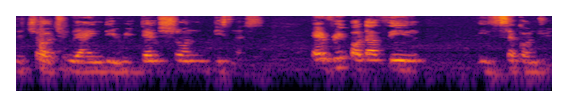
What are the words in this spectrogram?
the church we are in the redemption business. Every other thing is secondary.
